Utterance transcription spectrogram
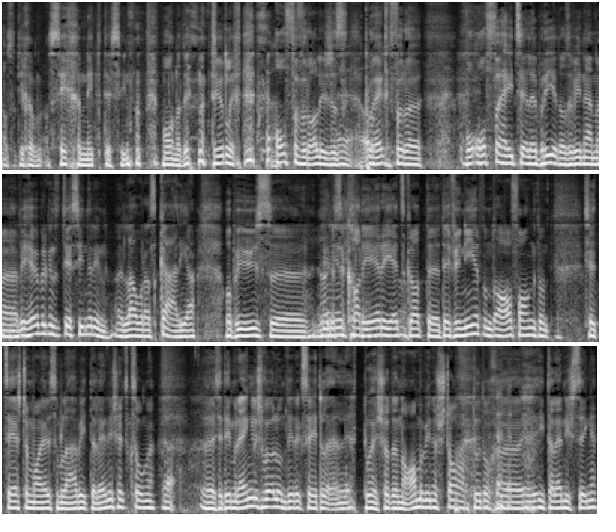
Also die kommen sicher nicht Tessin. Monate natürlich. Offen für alle ist ein Ja, Projekt, für, äh, wo Offenheit zelebriert. Also wir nehmen, wir haben übrigens eine Tessinerin, äh, Laura Scalia, die bei uns äh, ihre ja, Karriere jetzt gerade äh, definiert und anfängt und sie hat das erste Mal in ihrem Leben Italienisch jetzt gesungen. Äh, sie hat immer Englisch wollen und wir haben gesagt, "L- du hast schon den Namen wie ein Star, du doch äh, Italienisch singen.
